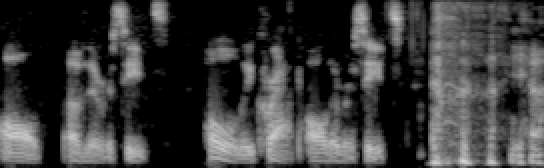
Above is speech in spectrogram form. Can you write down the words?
all of the receipts. Holy crap, all the receipts. yeah.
